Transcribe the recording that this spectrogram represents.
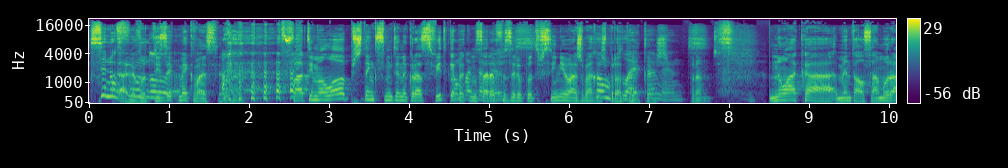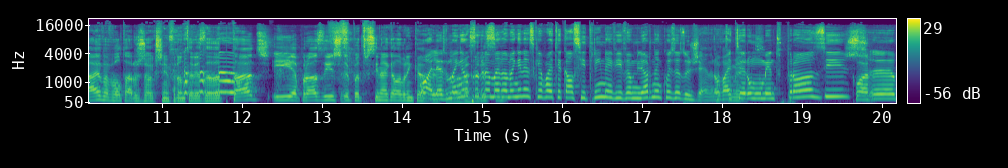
se no Olha, fundo. vou-te dizer como é que vai ser. Fátima Lopes tem que se meter no crossfit, que é para começar a fazer o patrocínio às barras proteicas. Pronto. Não há cá Mental Samurai, vai voltar os Jogos Sem Fronteiras adaptados e a Prozis patrocina aquela brincadeira. Olha, de manhã o programa assim. da manhã nem sequer vai ter calcitrina, nem viva melhor, nem coisa do género. Exatamente. Vai ter um momento Prozis, claro. uh,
